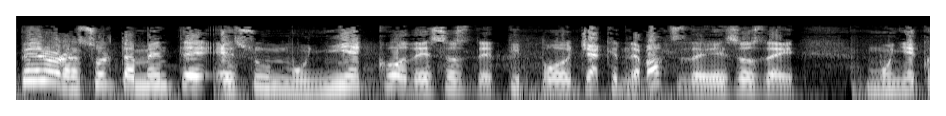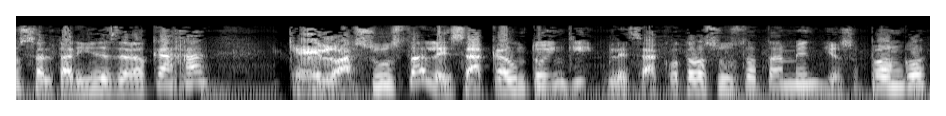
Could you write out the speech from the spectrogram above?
pero resultamente es un muñeco de esos de tipo Jack in the Box, de esos de muñecos saltarines de la caja, que lo asusta, le saca un Twinkie, le saca otro susto también, yo supongo,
